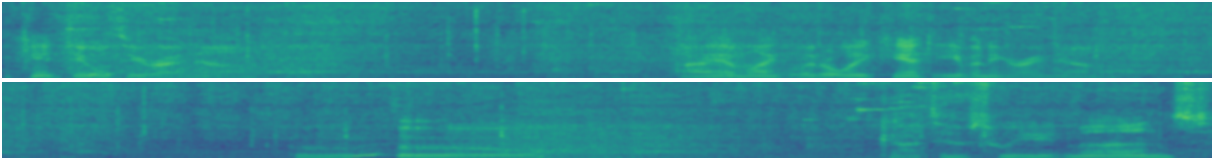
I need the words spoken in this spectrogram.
I can't deal with you right now. I am like literally can't evening right now. Ooh. Them sweet muns.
